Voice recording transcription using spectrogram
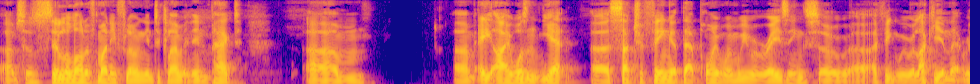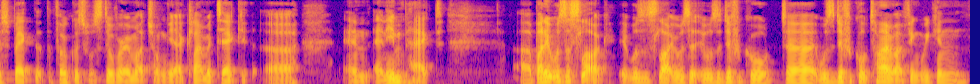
Um, so still a lot of money flowing into climate and impact. Um, um, AI wasn't yet uh, such a thing at that point when we were raising. So uh, I think we were lucky in that respect that the focus was still very much on yeah climate tech uh, and and impact. Uh, but it was a slog. It was a slog. It was a, it was a difficult uh, it was a difficult time. I think we can.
